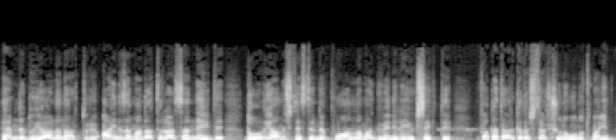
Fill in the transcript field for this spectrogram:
hem de duyarlılığını arttırıyor. Aynı zamanda hatırlarsan neydi? Doğru yanlış testlerinde puanlama güveniliği yüksekti. Fakat arkadaşlar şunu unutmayın.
